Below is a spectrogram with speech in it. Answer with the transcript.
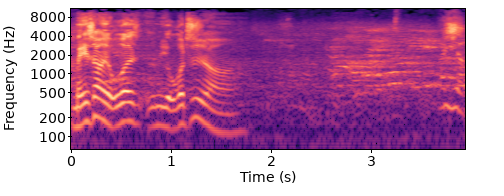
眉上有个有个痣啊。哎呀。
